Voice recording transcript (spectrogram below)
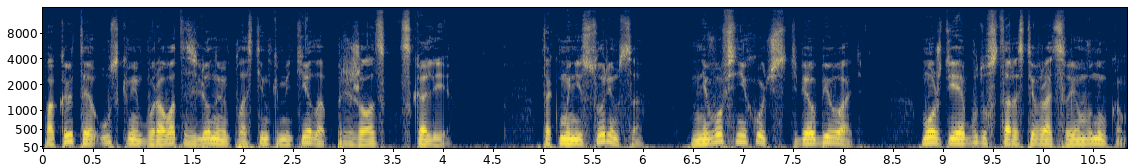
Покрытое узкими буровато-зелеными пластинками тело прижалось к скале. «Так мы не ссоримся? Мне вовсе не хочется тебя убивать. Может, я и буду в старости врать своим внукам,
